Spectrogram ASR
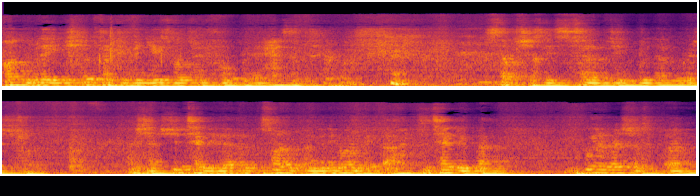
Unbleached, looks like it's been used once before, but it hasn't. Such as is served in Willow Restaurant. Actually, I should tell you that, sorry, I'm going to go on a bit, I have to tell you about Willow Restaurant, a uh,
